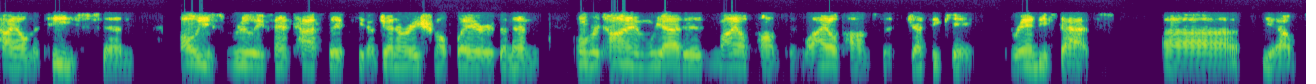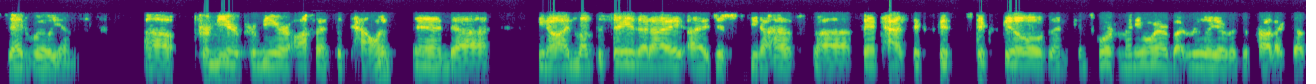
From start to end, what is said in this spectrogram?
Kiel Matisz and all these really fantastic, you know, generational players. And then over time, we added Miles Thompson, Lyle Thompson, Jesse King, Randy Staats, uh, you know, Zed Williams, uh, premier, premier offensive talent. And, uh, you know, I'd love to say that I, I just, you know, have uh, fantastic stick skills and can score from anywhere, but really it was a product of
